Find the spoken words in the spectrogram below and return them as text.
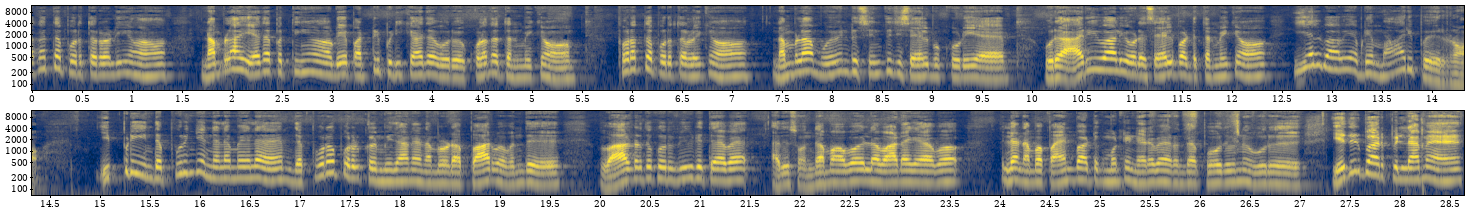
அகத்தை பொறுத்தவரையிலையும் நம்மளா எதை பற்றியும் அப்படியே பற்றி பிடிக்காத ஒரு குழந்தைத்தன்மைக்கும் புறத்தை பொறுத்த வரைக்கும் நம்மளா முயன்று சிந்திச்சு செயல்படக்கூடிய ஒரு அறிவாளியோட செயல்பாட்டு தன்மைக்கும் இயல்பாகவே அப்படியே மாறி போயிடுறோம். இப்படி இந்த புரிஞ்ச நிலைமையில் இந்த புறப்பொருட்கள் மீதான நம்மளோட பார்வை வந்து வாழ்கிறதுக்கு ஒரு வீடு தேவை. அது சொந்தமாகவோ இல்லை வாடகையாவோ இல்லை நம்ம பயன்பாட்டுக்கு மட்டும் நிறைவேறந்தால் இருந்தால் போதும்னு ஒரு எதிர்பார்ப்பு இல்லாமல்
